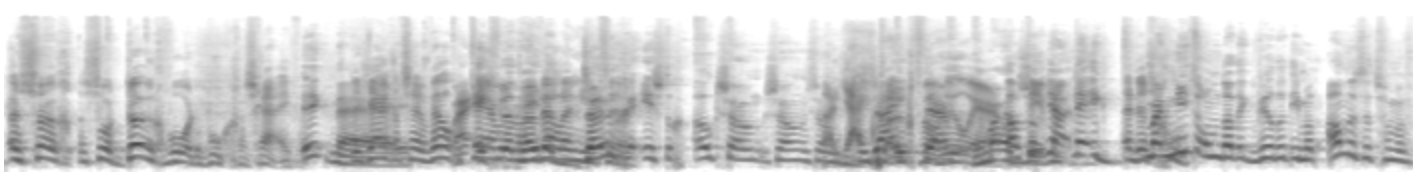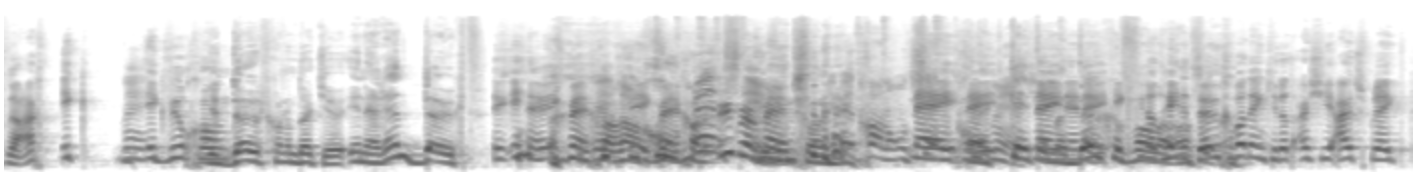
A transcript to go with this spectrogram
Een, soort- een soort deugwoordenboek gaan schrijven. Ik, nee. Dat jij gaat zeggen welke maar ik vind termen we wel en niet... deugen eh, is toch ook zo'n zo'n zo'n nou, jij deugt wel heel Ja, erg. maar Alsof, ja, nee, ik, maar niet omdat ik wil dat iemand anders het van me vraagt. Ik, Nee. ik wil Je gewoon... deugt gewoon omdat je inherent deugt. Ik, nee, ik ben Je gewoon, ik een ben goed gewoon een ubermens. Je bent gewoon een ontzettend Nee, goed nee, mens. nee, nee, nee, Ik vind dat hele deugen. Wat denk je? Dat als je je uitspreekt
